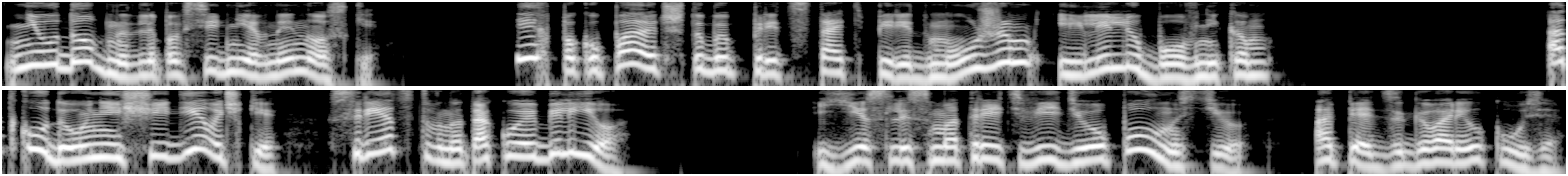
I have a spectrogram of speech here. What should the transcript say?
неудобны для повседневной носки. Их покупают, чтобы предстать перед мужем или любовником. Откуда у нищей девочки средства на такое белье? Если смотреть видео полностью, опять заговорил Кузя,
